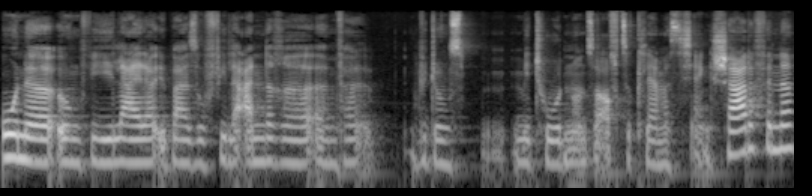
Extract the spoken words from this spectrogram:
ohne irgendwie leider über so viele andere ähm, Verhütungsmethoden und so aufzuklären, was ich eigentlich schade finde.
